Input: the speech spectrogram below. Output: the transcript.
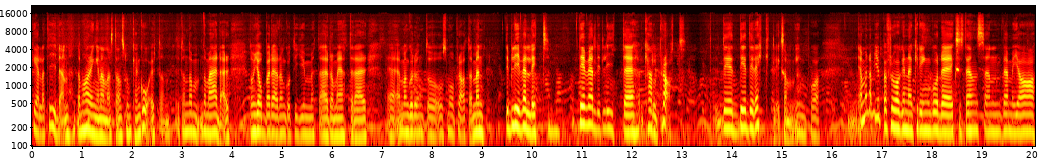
hela tiden. De har ingen annanstans de kan gå utan, utan de, de är där. De jobbar där, de går till gymmet där, de äter där. Eh, man går runt och, och småpratar. Men det blir väldigt, det är väldigt lite kallprat. Det, det är direkt liksom in på ja, men de djupa frågorna kring både existensen, vem är jag,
